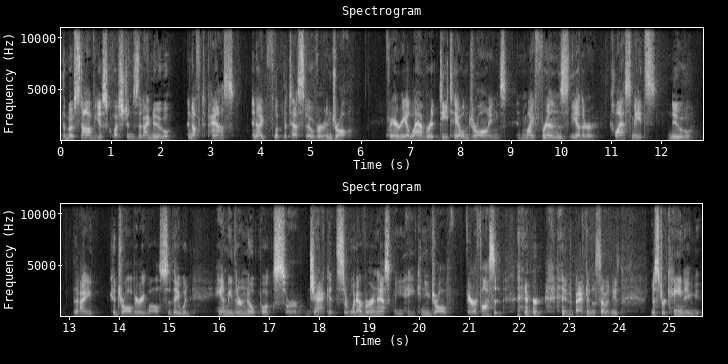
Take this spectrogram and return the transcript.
the most obvious questions that I knew enough to pass, and I'd flip the test over and draw. Very elaborate, detailed drawings. And my friends, the other classmates, knew that I could draw very well, so they would hand me their notebooks or jackets or whatever and ask me, hey, can you draw Farrah Fawcett back in the 70s. Mr. Koenig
